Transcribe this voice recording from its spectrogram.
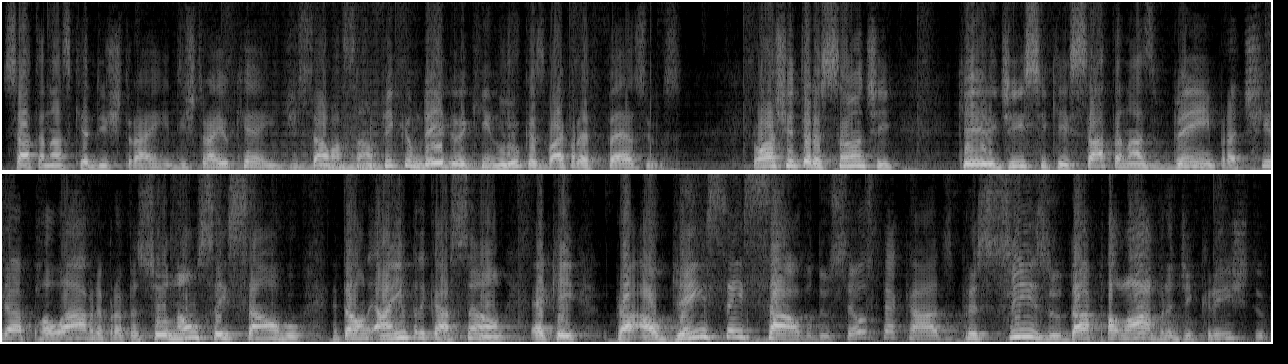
Satanás quer distrair. Distrair o quê? De salvação. Fica um dedo aqui em Lucas, vai para Efésios. Eu acho interessante que ele disse que Satanás vem para tirar a palavra para a pessoa não ser salvo. Então a implicação é que para alguém ser salvo dos seus pecados, preciso da palavra de Cristo.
